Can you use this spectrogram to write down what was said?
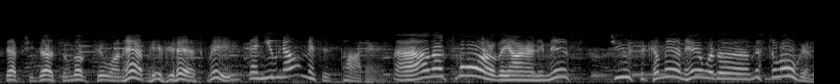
Except she doesn't look too unhappy, if you ask me. Then you know Mrs. Potter. Ah, that's more of the irony, miss. She used to come in here with uh, Mr. Logan.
